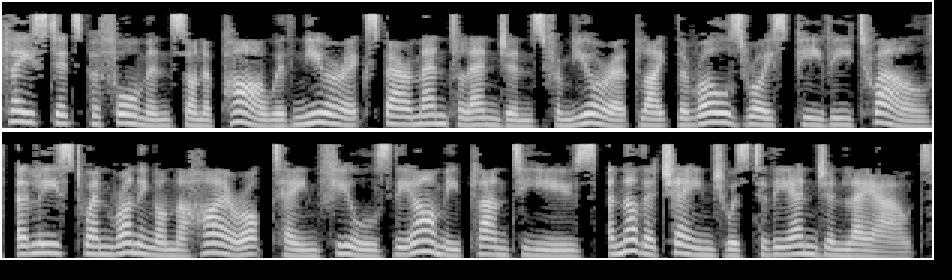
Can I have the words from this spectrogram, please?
placed its performance on a par with newer experimental engines from Europe like the Rolls-Royce PV-12, at least when running on the higher octane fuels the Army planned to use. Another change was to the engine layout.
